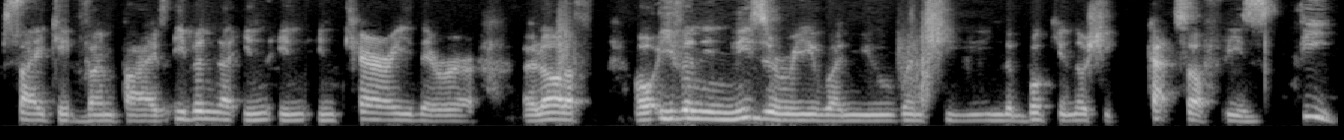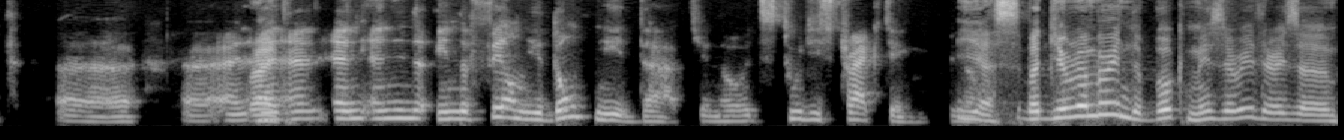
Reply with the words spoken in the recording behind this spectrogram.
psychic vampires. Even in, in, in Carrie, there are a lot of or even in misery when you when she in the book you know she cuts off his feet uh, uh, and, Right. and, and and in the in the film you don't need that you know it's too distracting you know? Yes, but you remember in the book Misery, there is a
